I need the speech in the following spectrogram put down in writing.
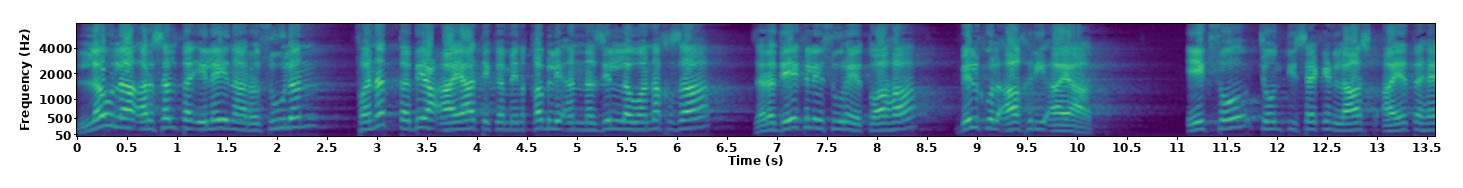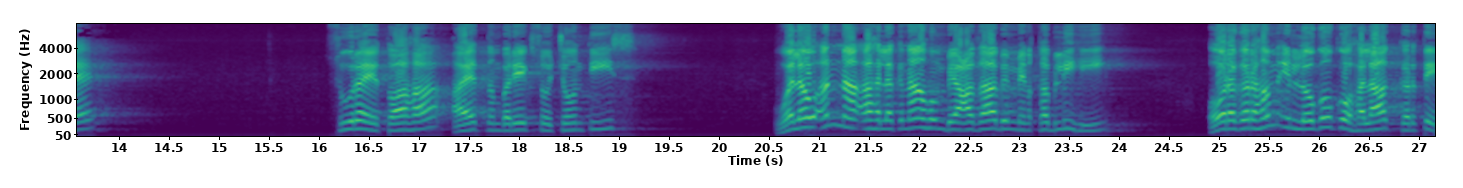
لولا ارسلت الینا رسولن فنت طب آیات من قبل ان نزل و نقزا ذرا دیکھ لیں سورہ توحا بالکل آخری آیات۔ ایک سو چونتیس سیکنڈ لاسٹ آیت ہے۔ سورہ توحا آیت نمبر ایک سو چونتیس۔ ولو انا اہلکنا ہوں بے آزاب من قبلی ہی اور اگر ہم ان لوگوں کو ہلاک کرتے،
